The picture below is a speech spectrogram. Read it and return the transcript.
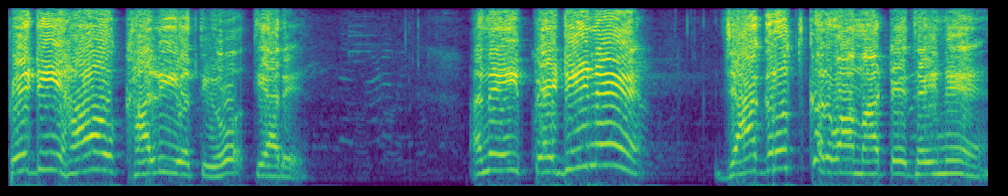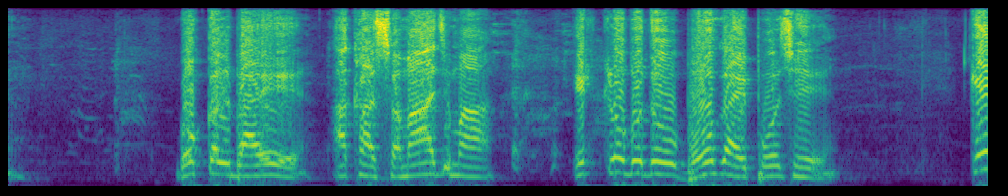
પેઢી હાવ ખાલી હતી હો ત્યારે. અને એ પેઢીને જાગૃત કરવા માટે થઈને ગોકલભાઈએ આખા સમાજમાં એટલો બધો ભોગ આપ્યો છે કે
